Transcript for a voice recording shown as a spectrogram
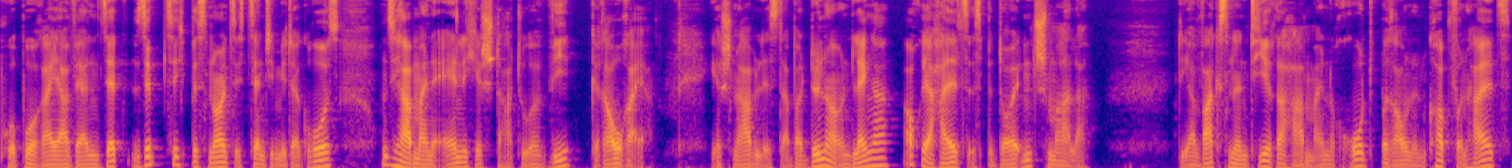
Purpurreiher werden 70 bis 90 cm groß und sie haben eine ähnliche Statue wie Graureiher. Ihr Schnabel ist aber dünner und länger, auch ihr Hals ist bedeutend schmaler. Die erwachsenen Tiere haben einen rotbraunen Kopf und Hals,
